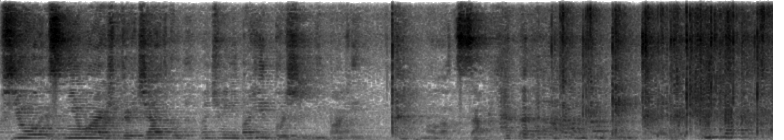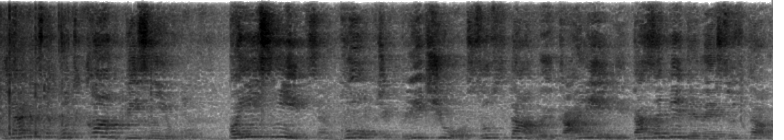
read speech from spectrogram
все, снимаешь перчатку, ну что, не болит больше? Не болит. Молодца. Я не знаю, вот как без него? Поясница, копчик, плечо, суставы, колени, тазобедренные суставы.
